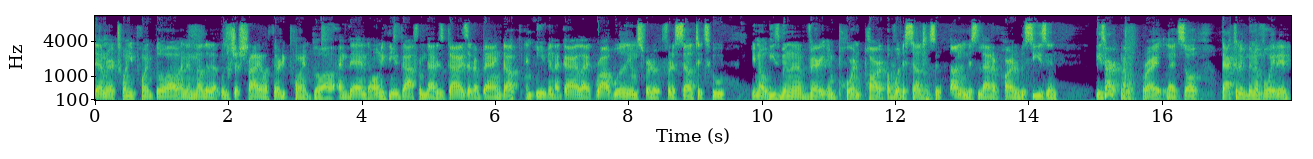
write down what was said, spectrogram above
damn near a 20 point blowout, and another that was just shy of a 30 point blowout. And then the only thing you got from that is guys that are banged up, and even a guy like Rob Williams for the for the Celtics who you know, he's been a very important part of what the Celtics have done in this latter part of the season. He's hurt now, right? Like, so that could have been avoided.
